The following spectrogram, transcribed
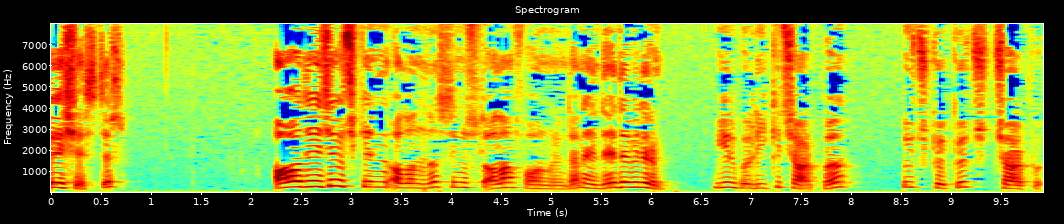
5S'tir. ADC üçgeninin alanını sinüslü alan formülünden elde edebilirim. 1 bölü 2 çarpı 3 kök 3 çarpı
